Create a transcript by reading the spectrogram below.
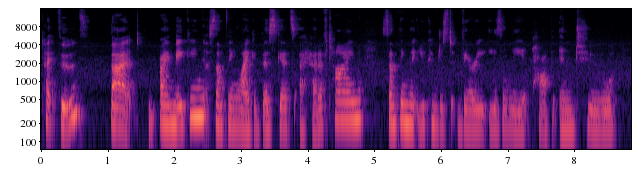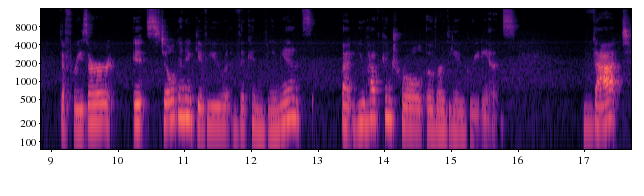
type foods, but by making something like biscuits ahead of time, something that you can just very easily pop into the freezer, it's still going to give you the convenience, but you have control over the ingredients. That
